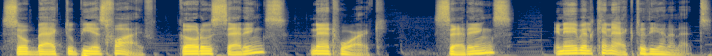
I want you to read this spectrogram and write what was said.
So back to PS5. Go to Settings, Network, Settings, Enable Connect to the Internet.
